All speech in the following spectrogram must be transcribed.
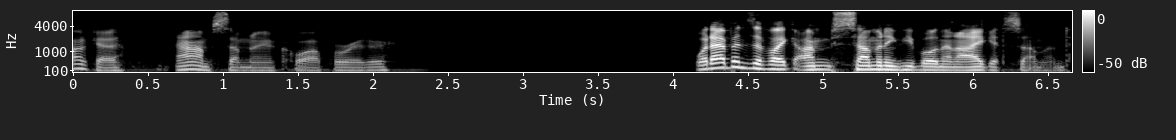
Okay. Now I'm summoning a cooperator. What happens if like I'm summoning people and then I get summoned?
